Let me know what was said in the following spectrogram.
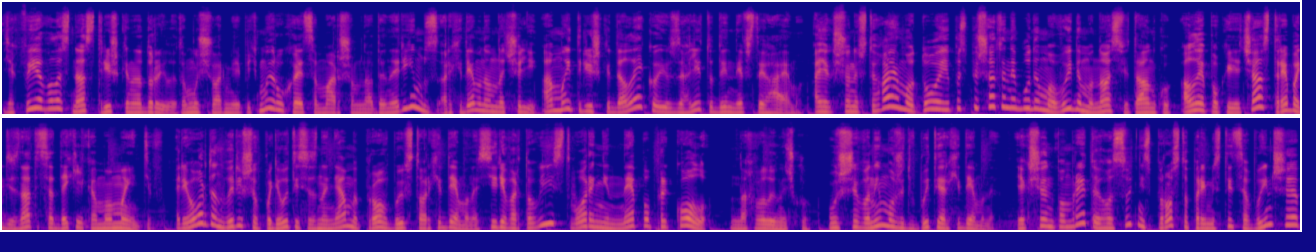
Як виявилось, нас трішки надурили, тому що армія пітьми рухається маршем на Денерім з архідемоном на чолі. А ми трішки далеко і взагалі туди не встигаємо. А якщо не встигаємо, то і поспішати не будемо, вийдемо на світанку. Але поки є час, треба дізнатися декілька моментів. Ріордан вирішив поділитися знаннями про вбивство архідемона. Сірі вартові створені не по приколу. На хвилиночку. Уже вони можуть вбити архідемона. Якщо він помре, то його сутність просто переміститься в інше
